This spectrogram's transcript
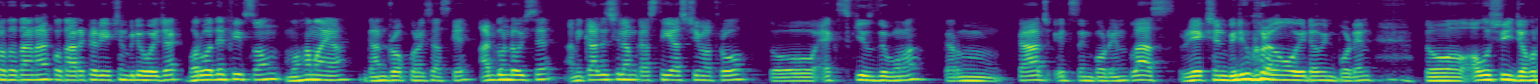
কত তা না কত আরেকটা রিয়েকশন ভিডিও হয়ে যাক। বরবাদের ফিফ সং মহামায়া, গান ড্রপ করেছে আজকে। আট ঘণ্টা হয়েছে আমি কাজে ছিলাম, কাজ থেকে আসছি মাত্র। তো এক্সকিউজ দেবো না, কারণ কাজ it's important plus reaction video করাও এটাও ইম্পর্টেন্ট তো অবশ্যই যখন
